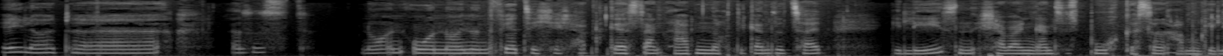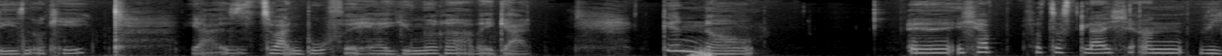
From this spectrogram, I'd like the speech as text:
Hey Leute, es ist 9.49 Uhr. Ich habe gestern Abend noch die ganze Zeit gelesen. Ich habe ein ganzes Buch gestern Abend gelesen, okay? Ja, es ist zwar ein Buch für eher Jüngere, aber egal. Genau. Äh, ich habe fast das gleiche an wie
